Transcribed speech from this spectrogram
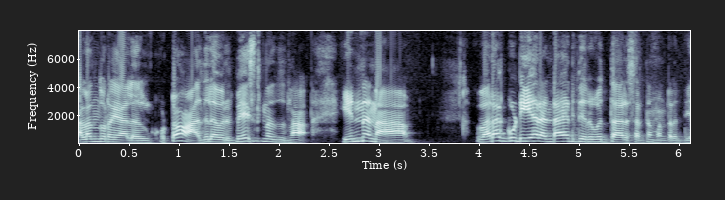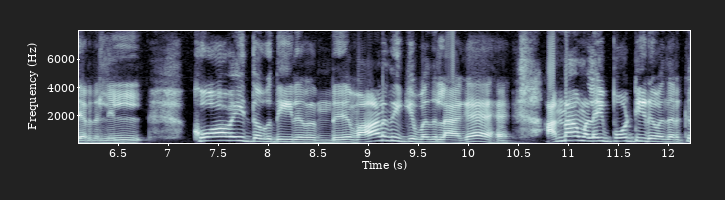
கலந்துரையாளர்கள் கூட்டம் அதில் அவர் பேசினது தான் என்னன்னா வரக்கூடிய ரெண்டாயிரத்தி இருபத்தாறு சட்டமன்ற தேர்தலில் கோவை தொகுதியிலிருந்து வானதிக்கு பதிலாக அண்ணாமலை போட்டியிடுவதற்கு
